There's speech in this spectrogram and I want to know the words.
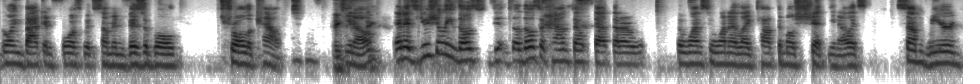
going back and forth with some invisible troll account. You know, and it's usually those those accounts that, that that are the ones who want to like talk the most shit. You know, it's some weird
